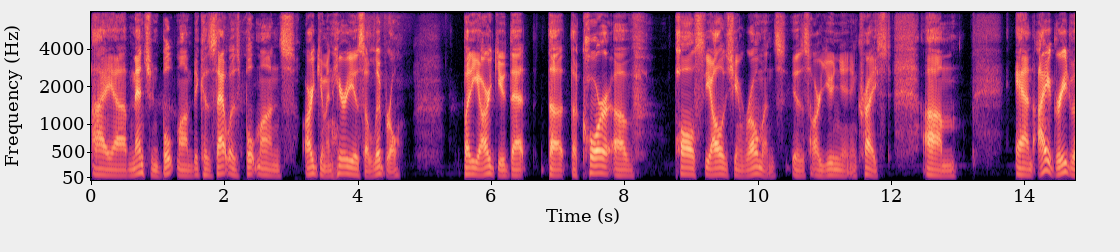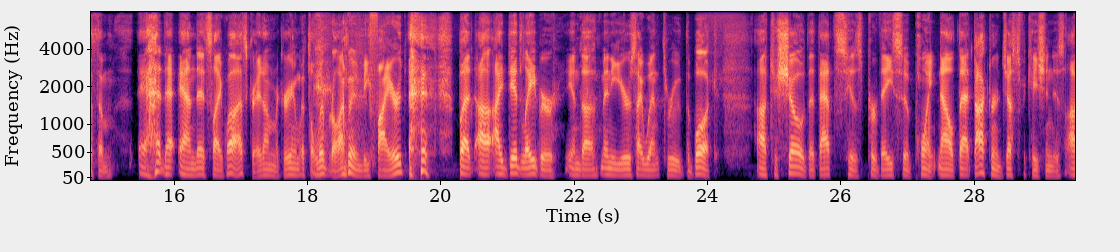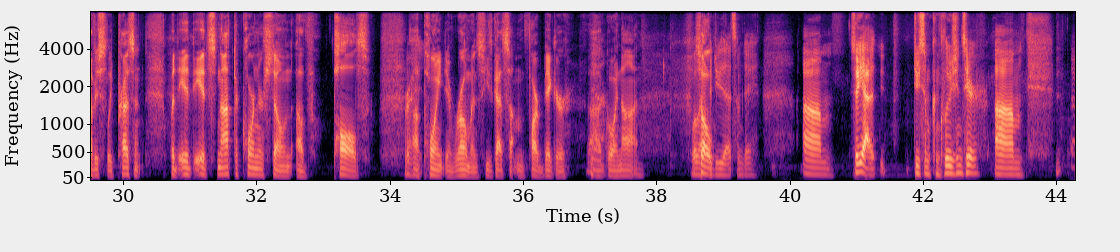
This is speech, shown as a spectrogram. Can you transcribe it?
I uh, mentioned Bultmann because that was Bultmann's argument. Here he is a liberal, but he argued that the the core of Paul's theology in Romans is our union in Christ, um, and I agreed with him. And, and it's like, well, that's great. I'm agreeing with the liberal. I'm going to be fired. but uh, I did labor in the many years I went through the book uh, to show that that's his pervasive point. Now, that doctrine of justification is obviously present, but it, it's not the cornerstone of Paul's uh, point in Romans. He's got something far bigger uh, going on. We'll So- have to do that someday. Um, so yeah, do some conclusions here. Um,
